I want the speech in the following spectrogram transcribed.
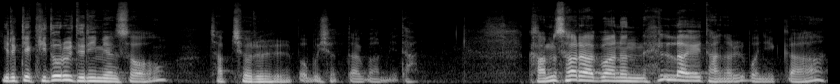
이렇게 기도를 드리면서 잡초를 뽑으셨다고 합니다. 감사라고 하는 헬라의 단어를 보니까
